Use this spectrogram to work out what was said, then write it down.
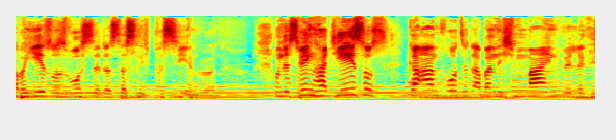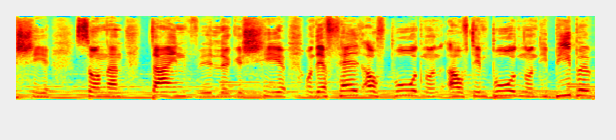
Aber Jesus wusste, dass das nicht passieren würde. Und deswegen hat Jesus geantwortet, aber nicht mein Wille geschehe, sondern dein Wille geschehe. Und er fällt auf Boden und auf den Boden. Und die Bibel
